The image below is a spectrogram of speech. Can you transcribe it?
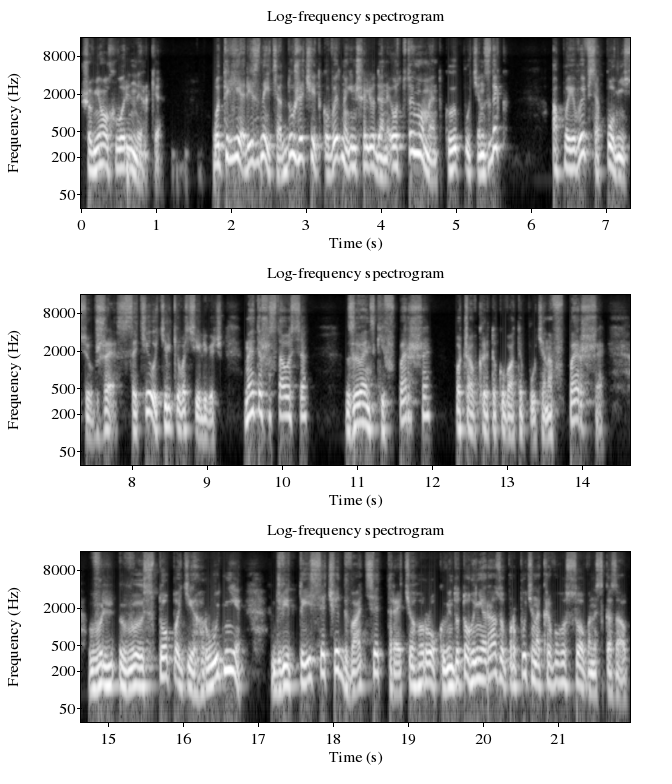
що в нього хворі нирки. От є різниця, дуже чітко видно інша людина. І от в той момент, коли Путін зник, а появився повністю вже з тіло тільки Васильович. Знаєте, що сталося? Зеленський вперше почав критикувати Путіна. Вперше в, в листопаді-грудні 2023 року. Він до того ні разу про Путіна кривого слова не сказав.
